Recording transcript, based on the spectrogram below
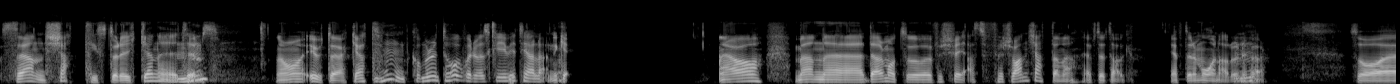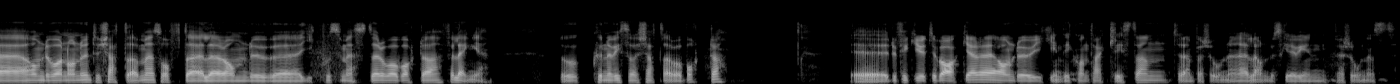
Sen chatthistoriken i Mm. Teams. Har utökat. Mhm, Kommer du inte ihåg vad du har skrivit till alla? Ja, men eh, däremot så försv- alltså försvann chattarna efter ett tag, efter en månad Mm. ungefär. Så eh, om det var någon du inte chattade med så ofta eller om du eh, gick på semester och var borta för länge, då kunde vissa chattar vara borta. Eh, du fick ju tillbaka det om du gick in i kontaktlistan till den personen eller om du skrev in personens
